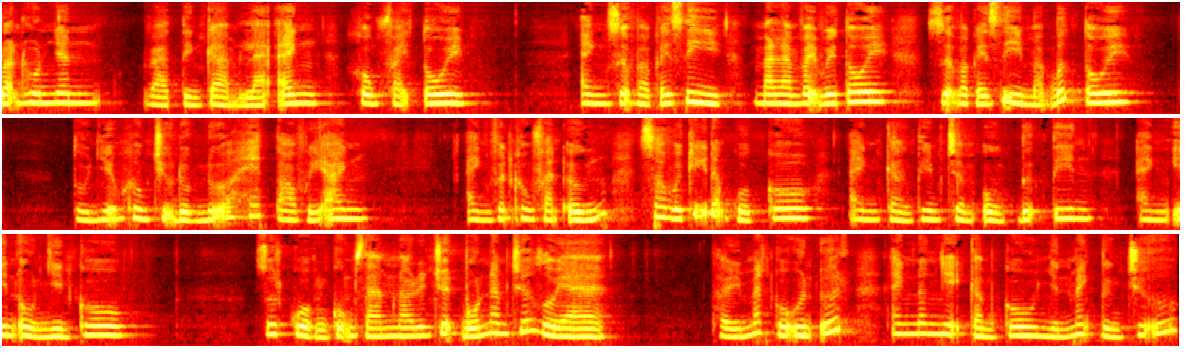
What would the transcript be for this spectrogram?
đoạn hôn nhân và tình cảm là anh, không phải tôi. Anh dựa vào cái gì mà làm vậy với tôi? Dựa vào cái gì mà bức tôi? Tô nhiễm không chịu được nữa hét to với anh. Anh vẫn không phản ứng, so với kích động của cô, anh càng thêm trầm ổn tự tin, anh yên ổn nhìn cô. Rốt cuộc cũng dám nói đến chuyện 4 năm trước rồi à? Thấy mắt cô ươn ướt, anh nâng nhẹ cầm cô nhấn mạnh từng chữ.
